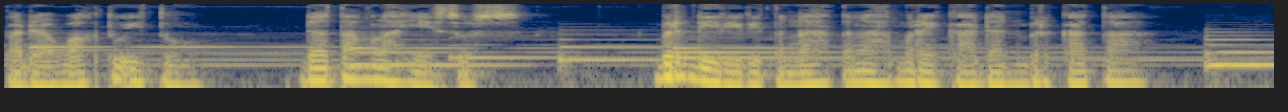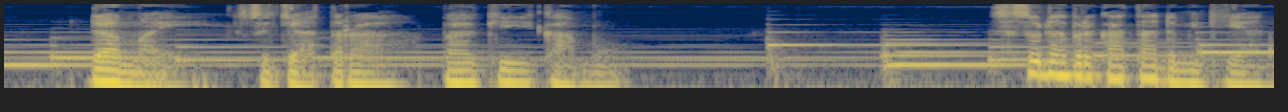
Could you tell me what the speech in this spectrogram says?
Pada waktu itu, datanglah Yesus, berdiri di tengah-tengah mereka dan berkata, "Damai sejahtera bagi kamu." Sesudah berkata demikian,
